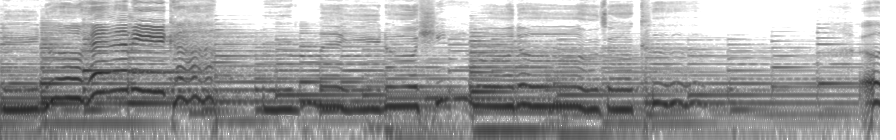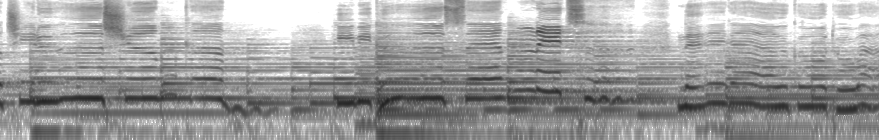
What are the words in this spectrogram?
りの蛇が運命の日を覗く落ちる瞬間響く旋律願うことは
